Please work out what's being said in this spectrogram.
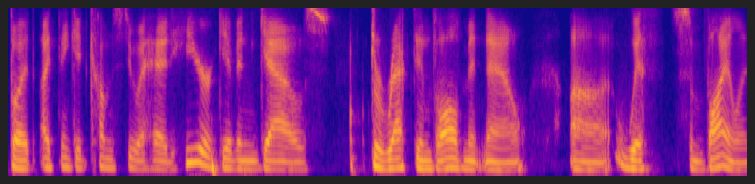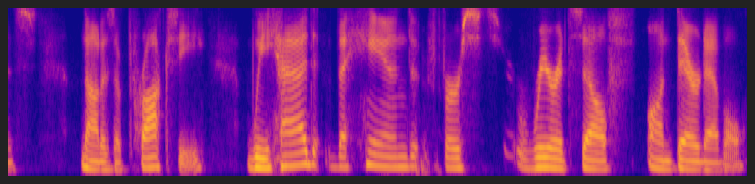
but I think it comes to a head here given Gao's direct involvement now uh, with some violence, not as a proxy. We had the hand first rear itself on Daredevil.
